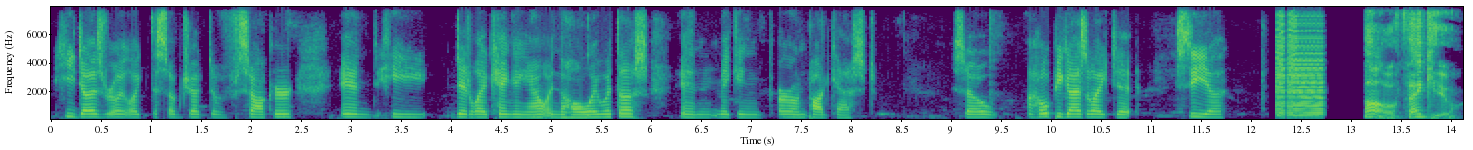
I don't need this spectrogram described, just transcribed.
he does really like the subject of soccer, and he did like hanging out in the hallway with us and making our own podcast. So I hope you guys liked it. See ya. Oh, thank you.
